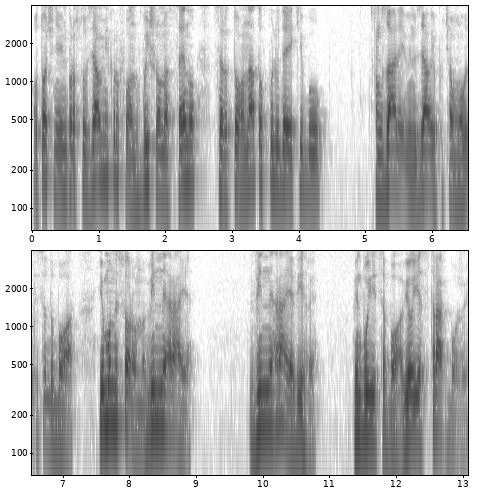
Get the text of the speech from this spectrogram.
оточення. Він просто взяв мікрофон, вийшов на сцену серед того натовпу людей, який був в залі, він взяв і почав молитися до Бога. Йому не соромно, він не грає. Він не грає в ігри. Він боїться Бога. В його є страх Божий.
